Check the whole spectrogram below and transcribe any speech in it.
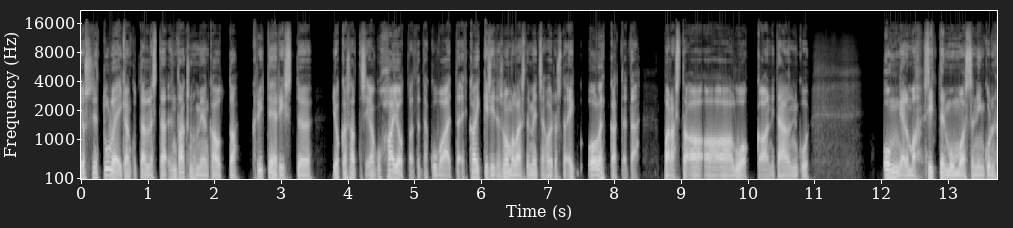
jos se tulee ikään kuin tällaista sen taksonomian kautta kriteeristöä, joka saattaisi ikään kuin hajottaa tätä kuvaa, että, että kaikki siitä suomalaisesta metsähoidosta ei olekaan tätä parasta AAA-luokkaa, niin tämä on niin kuin ongelma sitten muun muassa niin kuin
